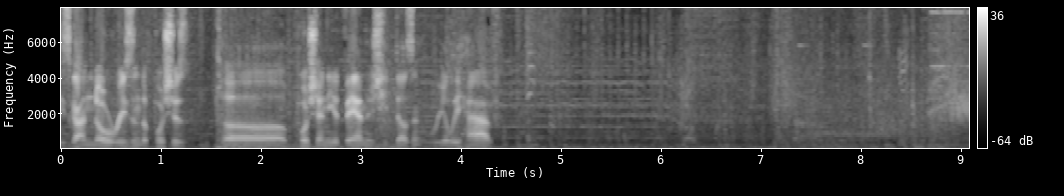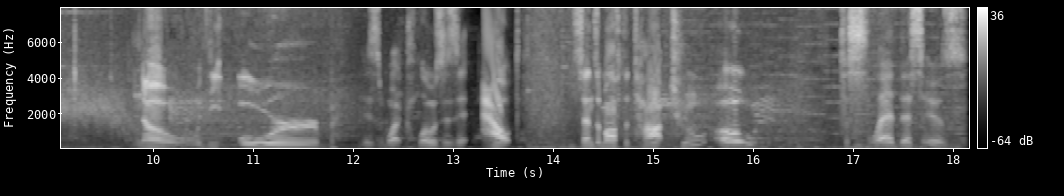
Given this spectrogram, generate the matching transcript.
He's got no reason to push his to push any advantage he doesn't really have. No, the orb is what closes it out. Sends him off the top 2-0 to Sled. This is...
